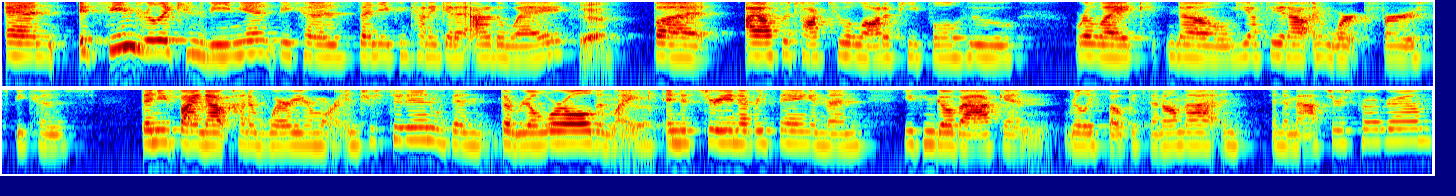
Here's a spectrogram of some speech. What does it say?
And it seemed really convenient because then you can kind of get it out of the way. Yeah. But I also talked to a lot of people who were like, no, you have to get out and work first because then you find out kind of where you're more interested in within the real world and like Yeah. industry and everything and then you can go back and really focus in on that in, in a master's program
